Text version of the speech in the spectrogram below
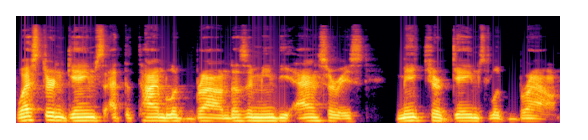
Western games at the time looked brown doesn't mean the answer is make your games look brown.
